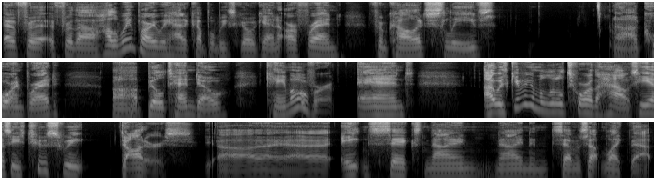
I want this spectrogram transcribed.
uh, for for the Halloween party we had a couple weeks ago. Again, our friend from college, Sleeves, uh, Cornbread, uh, Bill Tendo came over, and I was giving him a little tour of the house. He has these two sweet daughters, uh, eight and six, nine, nine and seven, something like that.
